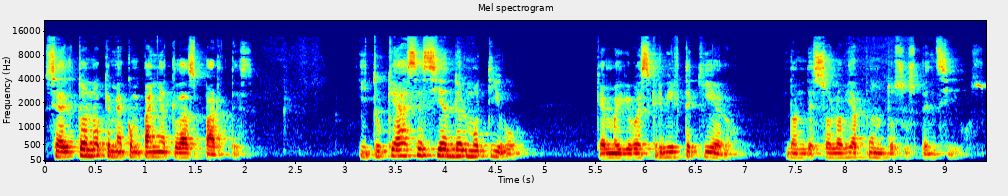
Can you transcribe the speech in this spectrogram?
sea el tono que me acompaña a todas partes? ¿Y tú qué haces siendo el motivo que me llevó a escribir te quiero, donde solo había puntos suspensivos?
